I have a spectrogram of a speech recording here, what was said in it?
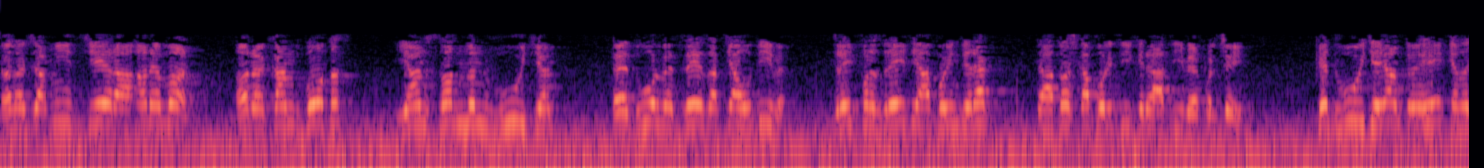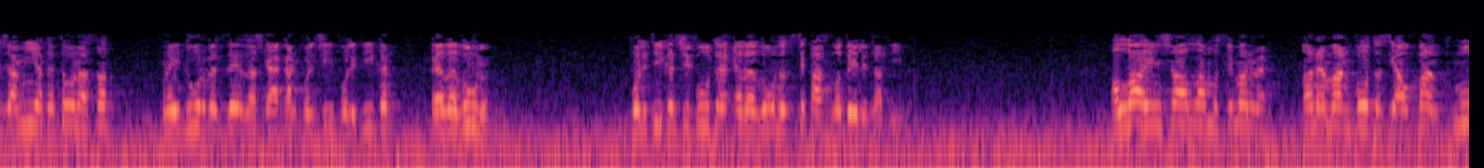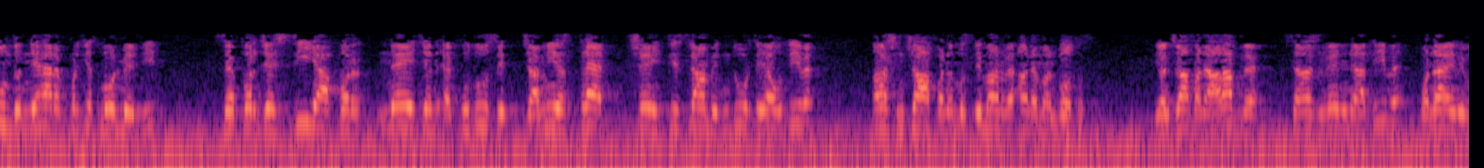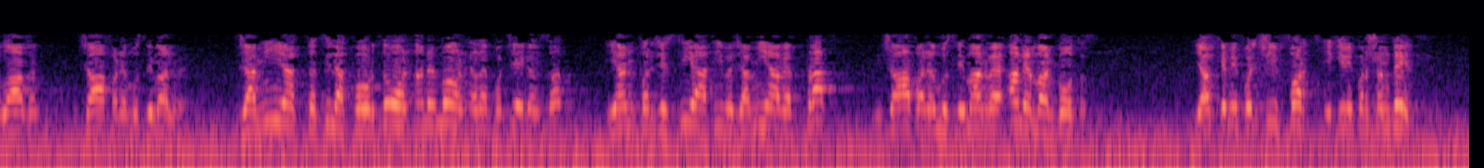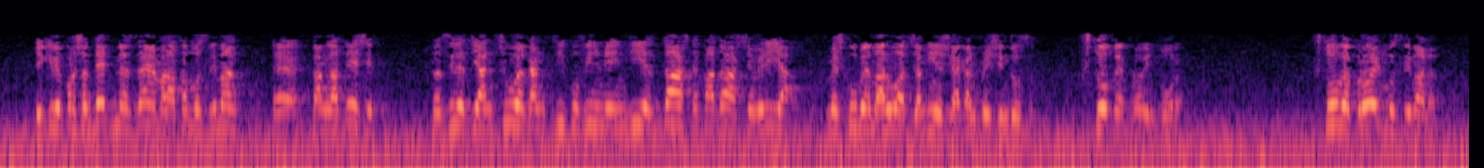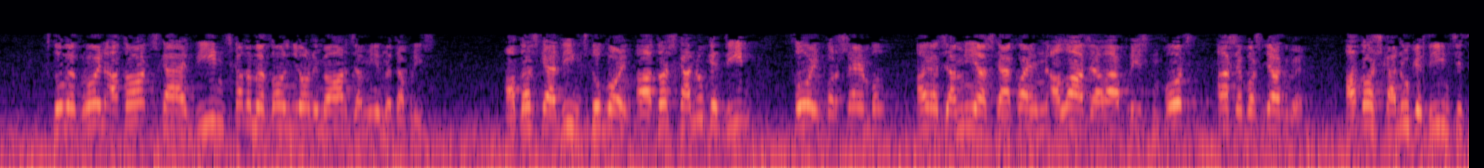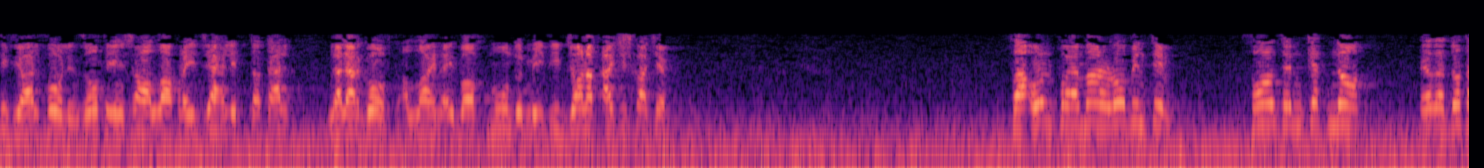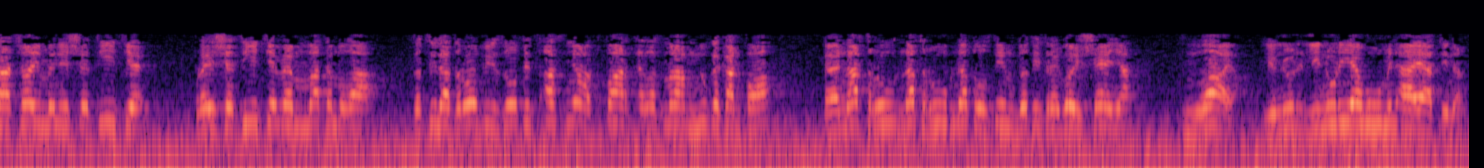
Edhe xhamitë tjera anë e mbanë, anë e kand botës, janë sot nën vujtjen e durve t'zeza të jahudive, drejtpërsëdrejti apo indirekt te ato çka politikën e atyve e pëlqej. Këtë vujtje janë tu e hek edhe xhamiat e tona sot prej durve t'zeza çka e kanë pëlqy politikën edhe dhunën. Politikën çifute edhe dhunën sipas modelit t'atyve. Allah i insha Allah muslimanve anë e manë botës jau baftë mundun njëherë për gjithë mun me ditë se përgjegjsia për nejtjen e Kudusit xhamisë tretë shenjtë të islamit në durë të jahudive është në qafën e muslimanve anë e mbanë botës jo në qafën e arabve se është në venin e atyve po na jemi vlazën në qafën e muslimanve xhamiat të cilat po urdhohen anë e manë edhe po djegen sot janë përgjegjsia atyve xhamiave prapë në qafën e muslimanve anë e manë botës. Jau kemi pëlqi fort, i kemi përshëndet, i kemi përshëndet me zemër ato muslimanët e Bangladeshit, të cilët janë çue e kanë këcy kufinin e Indisë, dasht e padasht qeveria, me shku me e maruat xhaminë çka e kanë prish indusët. Kështu veprojnë burra. Kështu veprojnë muslimanët. Kështu veprojnë ato çka e dinë çka domethonë njoni me ardhë xhaminë me ta prishë. Ato çka e dinë kështu bojnë, ato çka nuk e dinë, thojnë për shembull, ajo xhamia çka e kanë n'Allaxha e prishën në Foçë, asht e boshnjakëve. Ato çka nuk e dinë qësi fjalë folin, zoti insha Allah prej xhehlit total na largoftë, Allah na i boftë mundun me i dit gjanat, ai qysh ka qef. Tha unë po e marr robin tim, thotë në këtë natë, edhe do ta çoj me një shetitje, prej shetitjeve ma të mëdha, të cilat robi i Zotit asnjë, të parët edhe të mramët nuk e kanë pa, e në atë rrugë, në atë rrugë, në atë udhëtim do t'i tregoj shenja të mëdha. Linurijehu min ayatina.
